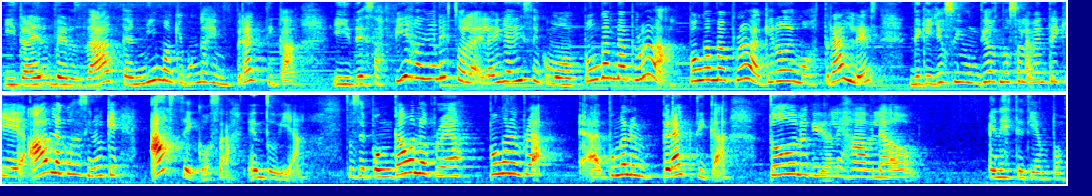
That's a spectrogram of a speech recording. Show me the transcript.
y traer verdad, te animo a que pongas en práctica y desafíes a Dios en esto. La, la Biblia dice como, pónganme a prueba, pónganme a prueba. Quiero demostrarles de que yo soy un Dios no solamente que habla cosas, sino que hace cosas en tu vida. Entonces pongámoslo a prueba, pónganlo en prueba póngalo en práctica todo lo que Dios les ha hablado en este tiempo.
